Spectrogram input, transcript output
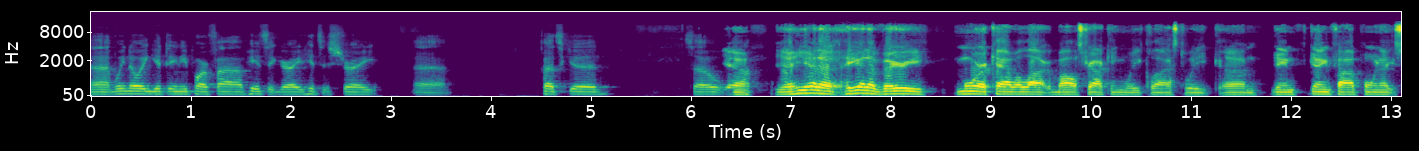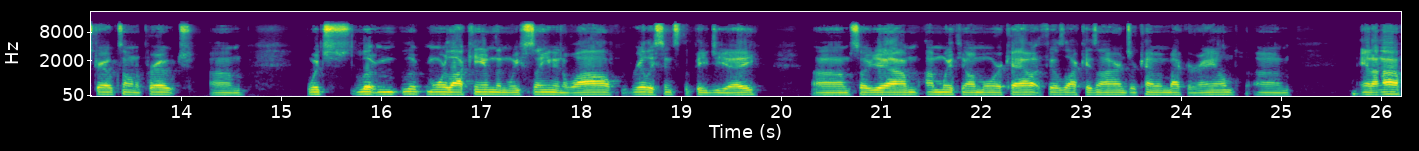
Uh, we know he can get to any par five, hits it great, hits it straight, uh, putts good. So yeah, yeah, he had a he had a very Morikawa like ball striking week last week. Um, gained gained five point eight strokes on approach, um, which looked looked more like him than we've seen in a while, really since the PGA. Um, so yeah, I'm I'm with you on Morikawa. It feels like his irons are coming back around. Um, and I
